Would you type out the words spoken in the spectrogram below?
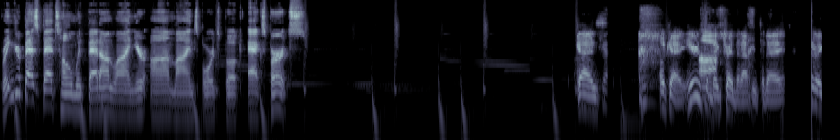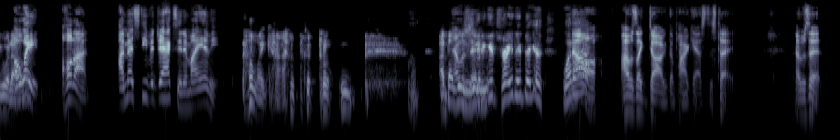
Bring your best bets home with BetOnline, your online sportsbook experts. Guys, okay, here's the Ah. big trade that happened today. What Oh wait, hold on. I met Stephen Jackson in Miami. Oh my god. I thought That this was was gonna he get traded? Nigga? What? no, happened? I was like, dog, the podcast is tight. That was it,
